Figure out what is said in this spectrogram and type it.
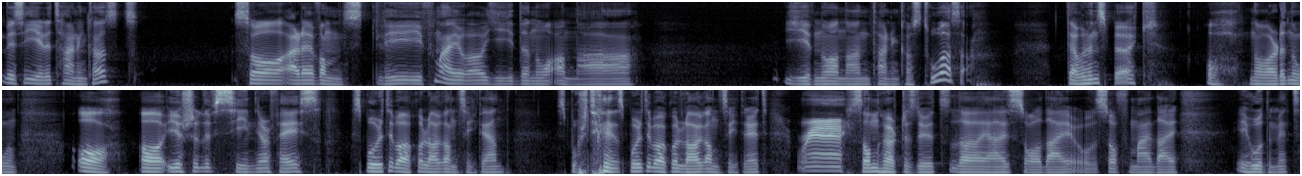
Hvis jeg gir det terningkast, så er det vanskelig for meg å gi det noe annet Gi det noe annet enn terningkast to, altså. Det var en spøk. Åh, nå var det noen Åh, åh, you should have seen your face. Spol tilbake og lag ansiktet igjen. Spol, til, spol tilbake og lag ansiktet ditt. Sånn hørtes det ut da jeg så deg og så for meg deg i hodet mitt.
